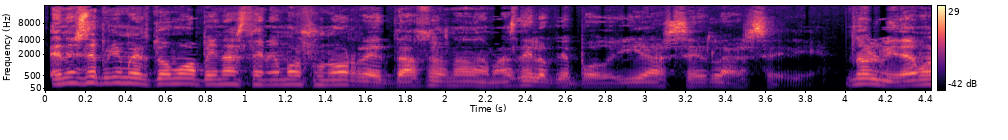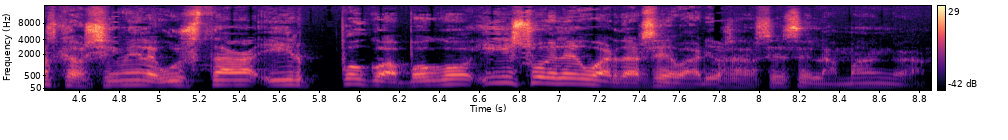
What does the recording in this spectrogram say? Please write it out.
En este primer tomo apenas tenemos unos retazos nada más de lo que podría ser la serie. No olvidemos que a Oshimi le gusta ir poco a poco y suele guardarse varios ases en la manga.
